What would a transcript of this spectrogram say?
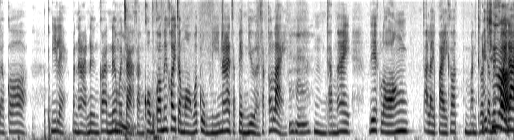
แล้วก็นี่แหละปัญหาหนึ่งก็อันเนื่องมาอืมจากสังคมก็ไม่ค่อยจะมองว่ากลุ่มนี้น่าจะเป็นเหยื่อสักเท่าไหร่อือหืออืมทำให้เรียกร้องอะไรไปก็มันก็ไม่จะเชื่ไม่อค่อยได้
